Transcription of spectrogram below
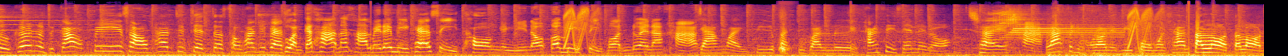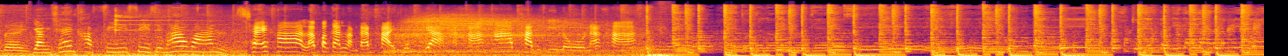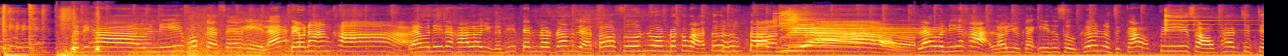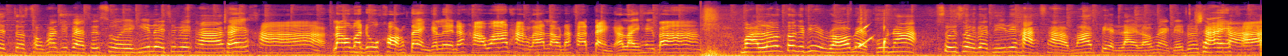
Isuzu เครื่อง 1.9 ปี 2017จด2018 ส่วนกระทะนะคะ ไม่ได้มีแค่สีทองอย่างนี้เนาะก็มีสีบอลด้วยนะคะ ยางใหม่ปีปัจจุบันเลยทั้ง 4 เส้นเลยเนาะใช่ค่ะรากเป็นของเราเนี่ยมีโปรโมชั่นตลอดตลอดเลย อย่างเช่นขับฟรี45 วัน ใช่ค่ะรับประกันหลังการขายทุกอย่างนะคะ 5,000กิโลนะคะสวัสดีค่ะ วันนี้พบกับเซลเอและเซลลนางค่ะ และวันนี้นะคะเราอยู่กันที่เต้นรถรับเสียโต้ศูนย์รวมรถกระบะตู้ทึกตอนเดียว และวันนี้ค่ะ เราอยู่กับ Isuzu เครื่อง 1.9 ปี 2017จด2018 สวยๆ อย่างนี้เลยใช่ไหมคะ ใช่ค่ะ เรามาดูของแต่งกันเลยนะคะ ว่าทางร้านเรานะคะแต่งอะไรให้บ้าง มาเริ่มต้นกันที่ล้อแม็กคู่หน้า สวยๆ แบบนี้เลยค่ะ สามารถเปลี่ยนลายล้อแม็กได้ด้วยใช่ใช่ไหมค่ะ คะ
